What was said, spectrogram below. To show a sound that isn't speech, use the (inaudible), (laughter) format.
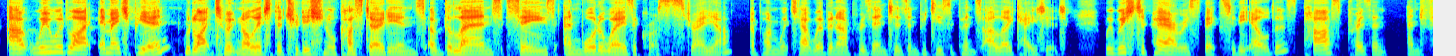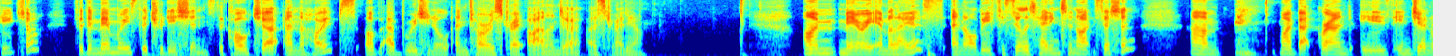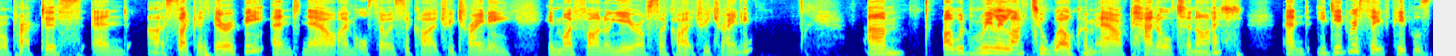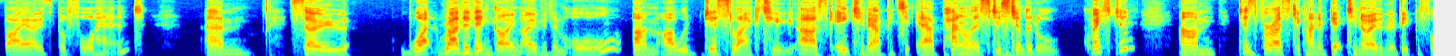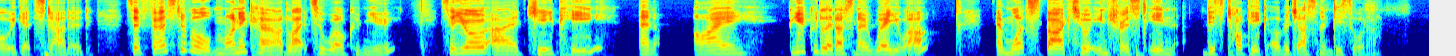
Uh, we would like, MHPN would like to acknowledge the traditional custodians of the lands, seas and waterways across Australia upon which our webinar presenters and participants are located. We wish to pay our respects to the elders, past, present and future, for the memories, the traditions, the culture and the hopes of Aboriginal and Torres Strait Islander Australia. I'm Mary Emeleus and I'll be facilitating tonight's session. Um, (clears throat) my background is in general practice and uh, psychotherapy and now I'm also a psychiatry trainee in my final year of psychiatry training. Um, I would really like to welcome our panel tonight and you did receive people's bios beforehand. Um, so what, rather than going over them all, um, I would just like to ask each of our, our panelists just a little question um, just for us to kind of get to know them a bit before we get started. So first of all, Monica, I'd like to welcome you. So you're a GP and I, you could let us know where you are and what sparked your interest in this topic of adjustment disorder.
